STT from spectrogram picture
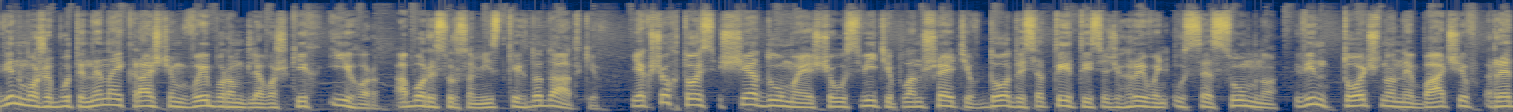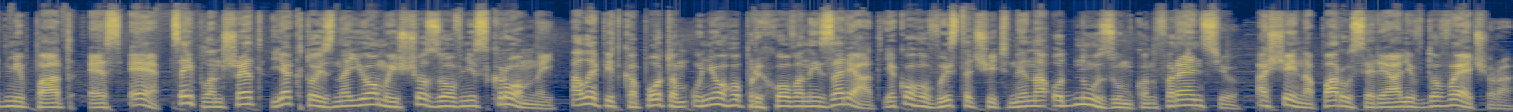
він може бути не найкращим вибором для важких ігор або ресурсомістких додатків. Якщо хтось ще думає, що у світі планшетів до 10 тисяч гривень усе сумно, він точно не бачив Redmi Pad SE. Цей планшет, як той знайомий, що зовні скромний, але під капотом у нього прихований заряд, якого вистачить не на одну зум-конференцію, а ще й на пару серіалів до вечора.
